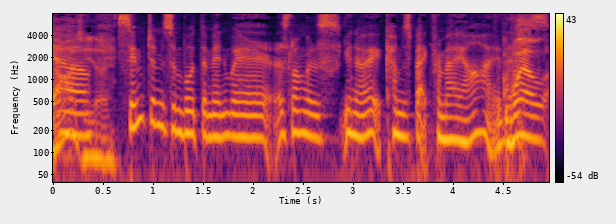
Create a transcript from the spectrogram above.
anxiety, our though. symptoms and brought them in where, as long as, you know, it comes back from AI. that's Well,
